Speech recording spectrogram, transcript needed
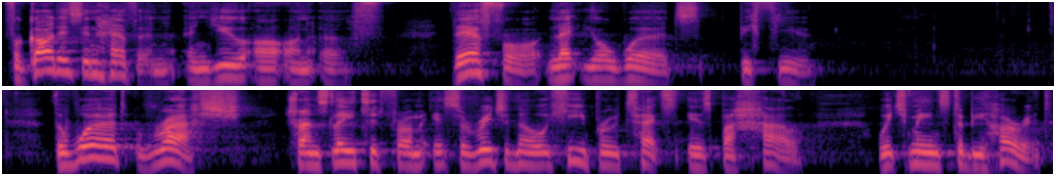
For God is in heaven and you are on earth. Therefore, let your words be few. The word rash, translated from its original Hebrew text, is bahal, which means to be hurried.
